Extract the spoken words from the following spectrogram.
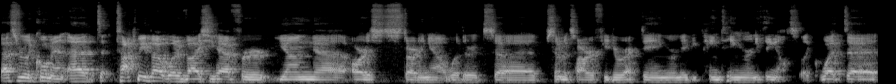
That's really cool, man. Uh, t- talk to me about what advice you have for young uh, artists starting out, whether it's uh, cinematography, directing, or maybe painting or anything else. Like, what uh,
